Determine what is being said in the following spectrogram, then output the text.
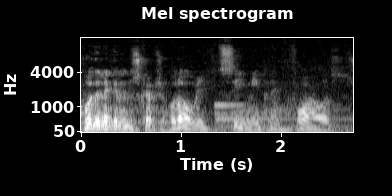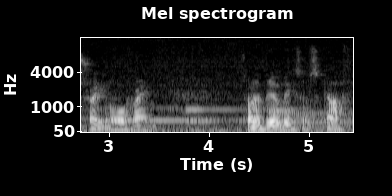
I put the link in the description below where you can see me playing for four hours straight in Warframe. Sorry the video being so scuffed.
